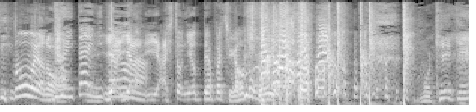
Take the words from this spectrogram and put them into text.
目に。どうやろう。大体似いやいたような。や、いや、人によってやっぱり違うと思うよ。もう経験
